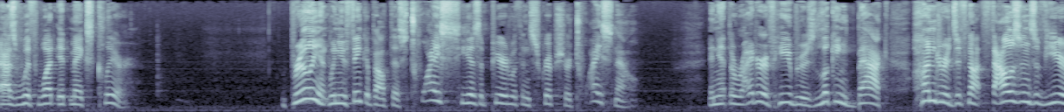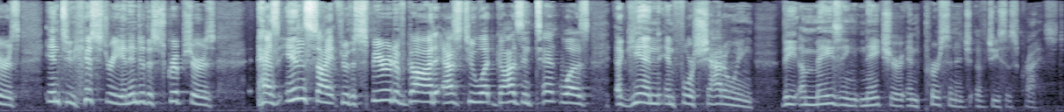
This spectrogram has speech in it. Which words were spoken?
as with what it makes clear. Brilliant when you think about this. Twice he has appeared within Scripture, twice now. And yet, the writer of Hebrews, looking back hundreds, if not thousands of years into history and into the scriptures, has insight through the Spirit of God as to what God's intent was, again, in foreshadowing the amazing nature and personage of Jesus Christ.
